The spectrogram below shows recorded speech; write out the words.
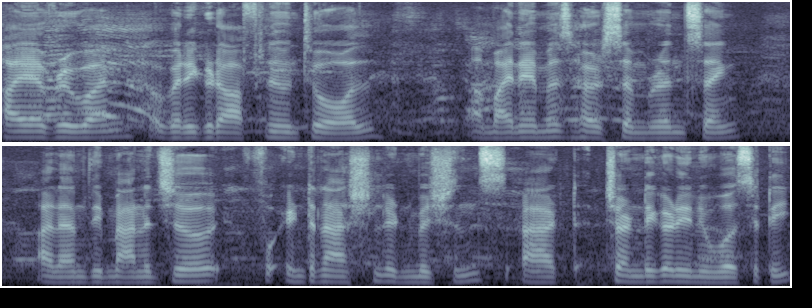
Hi everyone, a very good afternoon to all. Uh, my name is Harsimran Singh and I'm the manager for international admissions at Chandigarh University.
